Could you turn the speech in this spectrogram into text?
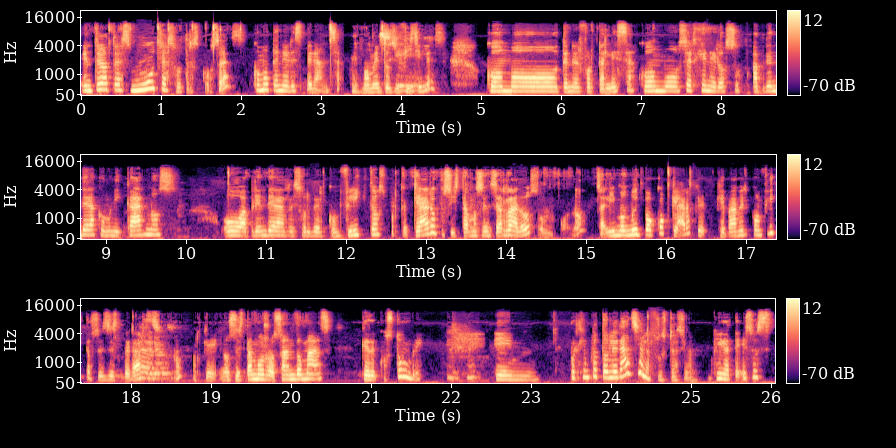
entre otras muchas otras cosas, cómo tener esperanza en momentos difíciles, cómo tener fortaleza, cómo ser generoso, aprender a comunicarnos o aprender a resolver conflictos, porque claro, pues si estamos encerrados o, no, salimos muy poco, claro que, va a haber conflictos, es de esperar, ¿no? porque nos estamos rozando más que de costumbre. Em, por ejemplo, tolerancia a la frustración. Fíjate, eso es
